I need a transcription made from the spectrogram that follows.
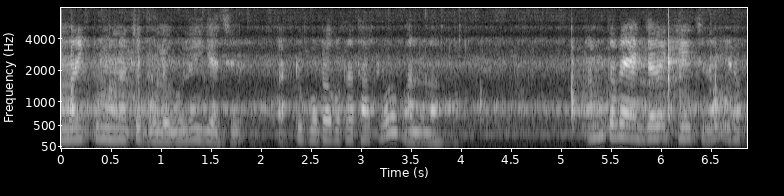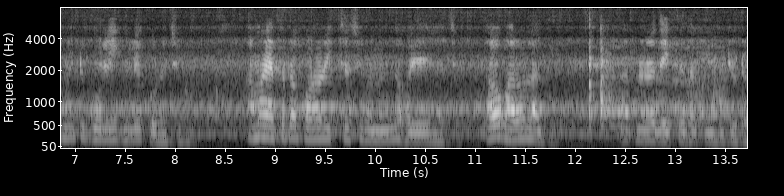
আমার একটু মনে হচ্ছে গলে গলেই গেছে। আর একটু গোটা গোটা থাকলেও ভালো লাগবে। আমি তবে এক জায়গায় খেয়েছিলাম, এরকম একটু গলিয়ে গুলিয়ে করেছিলাম আমার এতটা করার ইচ্ছা ছিল না হয়ে গেছে। তাও ভালো লাগে। আপনারা দেখতে থাকুন ভিডিওটা।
